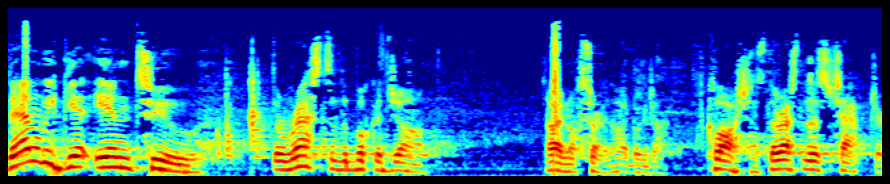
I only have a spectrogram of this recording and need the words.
Then we get into the rest of the book of John. Oh, no, sorry, not the book of John. Colossians, the rest of this chapter.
